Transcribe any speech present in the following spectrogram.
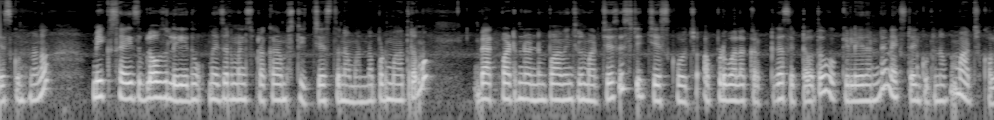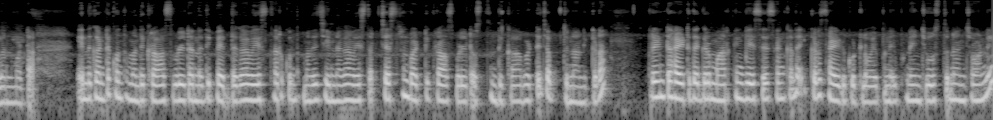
చేసుకుంటున్నాను. మీకు సైజ్ బ్లౌజ్ లేదు. మెజర్మెంట్స్ ప్రకారం స్టిచ్ చేస్తున్నాం అన్నప్పుడు మాత్రము బ్యాక్ పార్ట్ని రెండు పావించులు మార్చేసి స్టిచ్ చేసుకోవచ్చు. అప్పుడు వాళ్ళకి కరెక్ట్గా సెట్ అవుతూ ఓకే లేదంటే నెక్స్ట్ టైం కుట్టినప్పుడు మార్చుకోవాలన్నమాట. ఎందుకంటే కొంతమంది క్రాస్ బెల్ట్ అనేది పెద్దగా వేస్తారు కొంతమంది చిన్నగా వేస్తారు. చెస్ట్ని బట్టి క్రాస్ బెల్ట్ వస్తుంది కాబట్టి చెప్తున్నాను ఇక్కడ. ఫ్రంట్ హైట్ దగ్గర మార్కింగ్ వేసేసాం కదా ఇక్కడ సైడ్ కుట్ల వైపున. ఇప్పుడు నేను చూస్తున్నాను చూడండి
